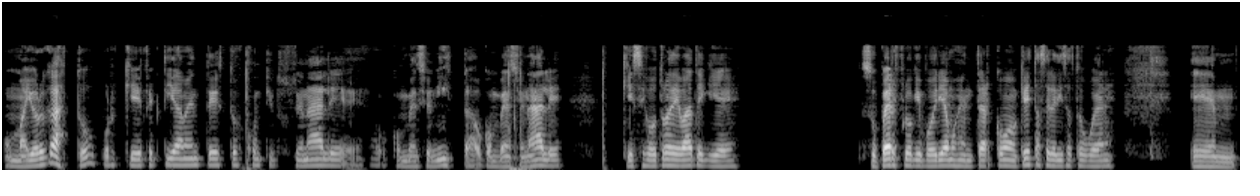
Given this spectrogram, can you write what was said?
un mayor gasto, porque efectivamente estos constitucionales o convencionistas o convencionales, que ese es otro debate que superfluo que podríamos entrar, como cresta se le dice a estos weones, em,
